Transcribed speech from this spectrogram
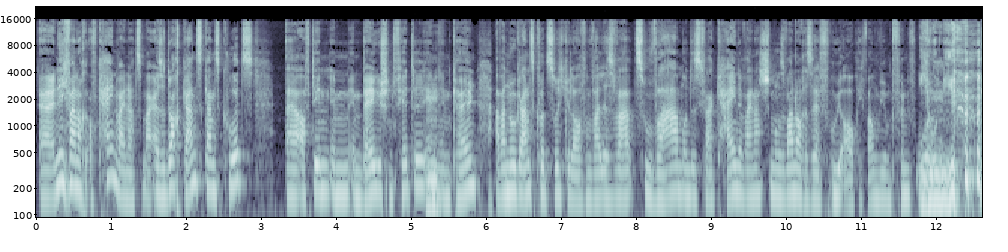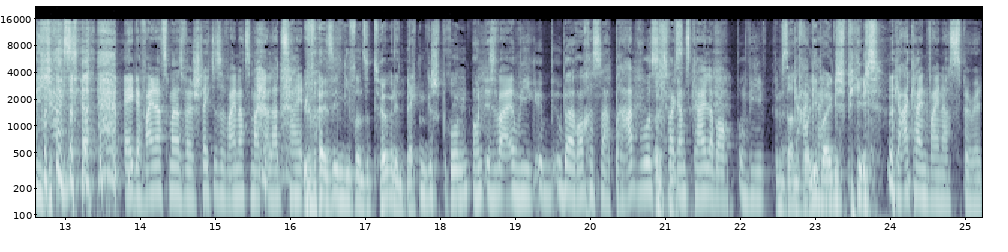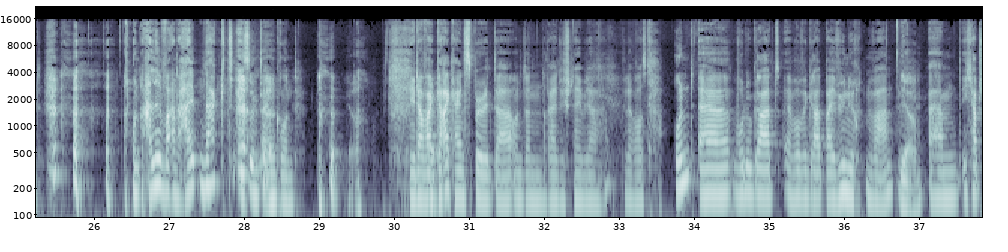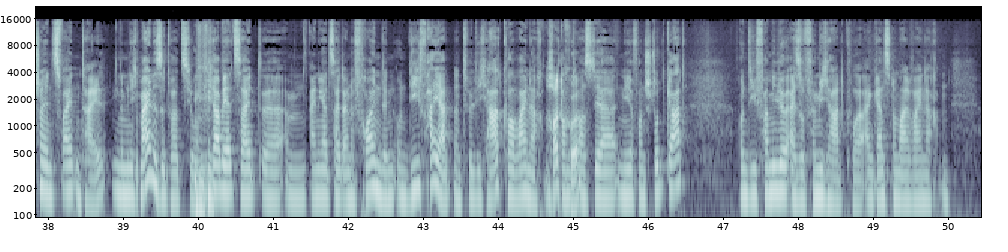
Äh, nee, ich war noch auf keinen Weihnachtsmarkt. Also doch ganz, ganz kurz äh, auf den im, im belgischen Viertel in, in Köln, aber nur ganz kurz durchgelaufen, weil es war zu warm und es war keine Weihnachtsstimmung. Es war noch sehr früh auch. Ich war irgendwie um 5 Uhr. Juni. Ich weiß, ja. Ey, der Weihnachtsmann, das war der schlechteste Weihnachtsmarkt aller Zeiten. Überall sind die von so Türmen in Becken gesprungen. Und es war irgendwie, überall roch es nach Bratwurst. Das war ganz geil, aber auch irgendwie. Im Sand Volleyball kein- gespielt. Gar kein Weihnachtsspirit. Und alle waren halbnackt aus irgendeinem Grund. ja. Nee, da war gar kein Spirit da und dann relativ schnell wieder, wieder raus. Und äh, wo du gerade, äh, wo wir gerade bei Wünüchten waren, Ja. ähm, ich habe schon den zweiten Teil, nämlich meine Situation. Ich habe jetzt seit äh, einiger Zeit eine Freundin und die feiert natürlich Hardcore Weihnachten. Hardcore? Kommt aus der Nähe von Stuttgart. Und die Familie, also für mich Hardcore, ein ganz normal Weihnachten.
